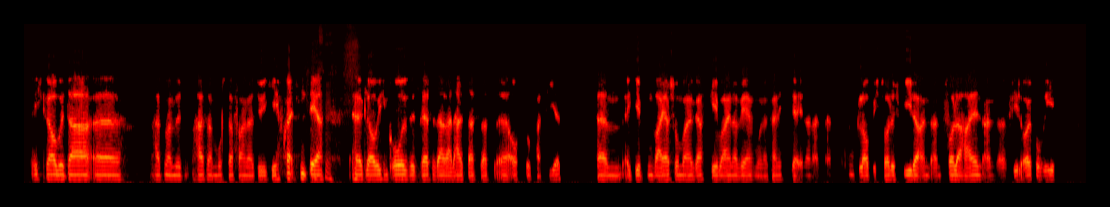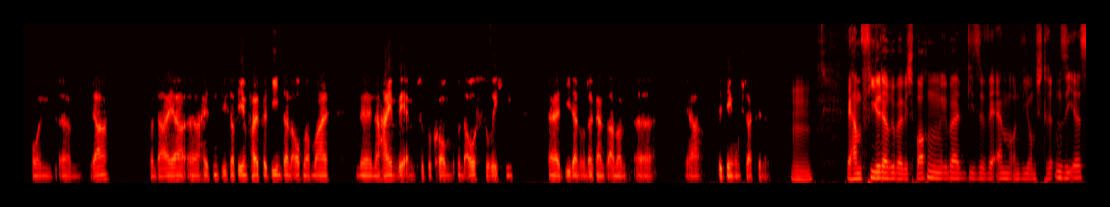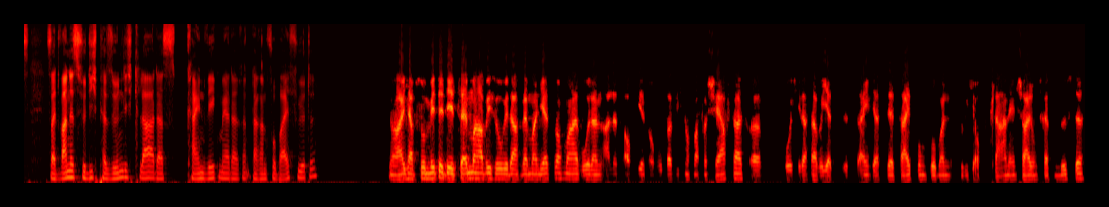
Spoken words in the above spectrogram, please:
Ich glaube, da äh, hat man mit Hassan Mustafa natürlich jemanden, der, äh, glaube ich, ein großes Interesse daran hat, dass das äh, auch so passiert. Ähm, Ägypten war ja schon mal Gastgeber einer WM und da kann ich mich erinnern an, an unglaublich tolle Spiele, an, an volle Hallen, an uh, viel Euphorie. Und ähm, ja, von daher äh, hätten sie es auf jeden Fall verdient, dann auch nochmal eine, eine Heim-WM zu bekommen und auszurichten, äh, die dann unter ganz anderen äh, ja, Bedingungen stattfindet. Mhm. Wir haben viel darüber gesprochen, über diese WM und wie umstritten sie ist. Seit wann ist für dich persönlich klar, dass kein Weg mehr daran, daran vorbeiführte? Ja, ich habe so Mitte Dezember habe ich so gedacht, wenn man jetzt nochmal, wo dann alles auch hier in Europa sich nochmal verschärft hat, äh, wo ich gedacht habe, jetzt ist eigentlich der Zeitpunkt, wo man wirklich auch klar eine Entscheidung treffen müsste.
